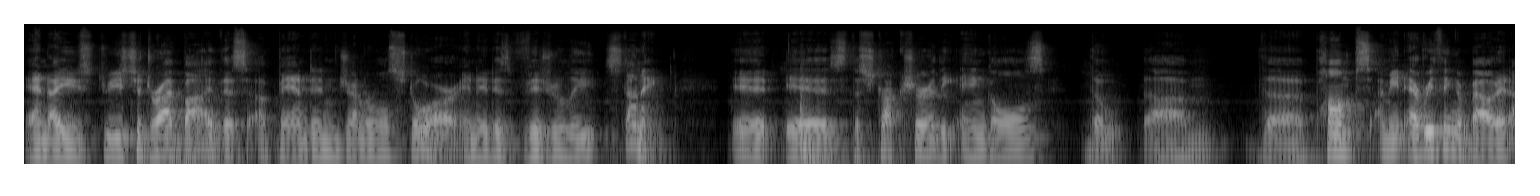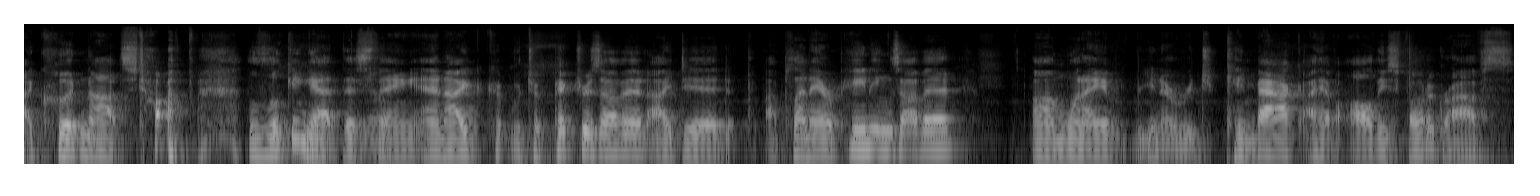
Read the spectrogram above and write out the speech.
And I used we used to drive by this abandoned general store, and it is visually stunning. It is the structure, the angles, the um, the pumps. I mean, everything about it. I could not stop looking at this thing, and I took pictures of it. I did uh, plein air paintings of it. Um, when I you know came back, I have all these photographs.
